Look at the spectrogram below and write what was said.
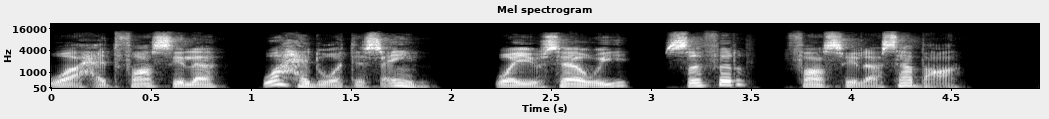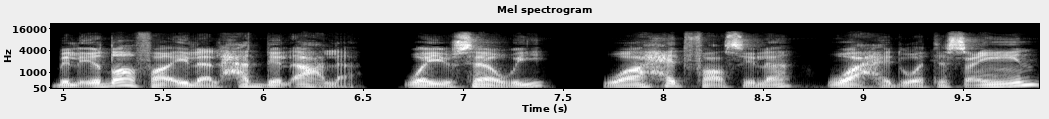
1.91 ويساوي 0.7 بالإضافة إلى الحد الأعلى ويساوي 1.91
